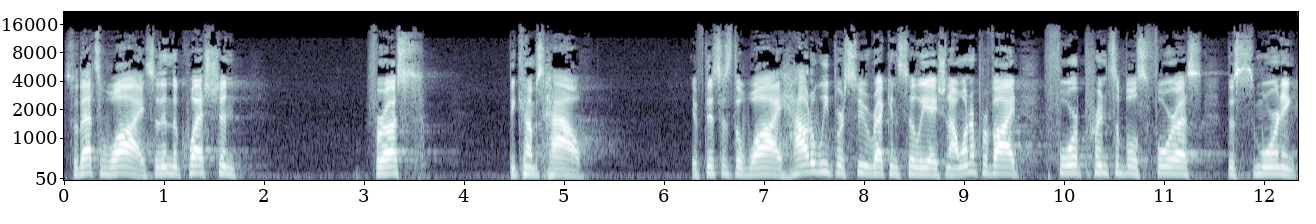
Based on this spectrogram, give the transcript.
So that's why. So then the question for us becomes how. If this is the why, how do we pursue reconciliation? I want to provide four principles for us this morning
